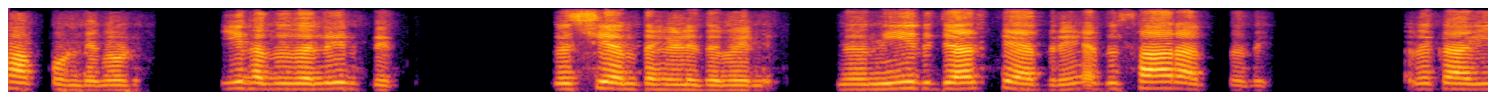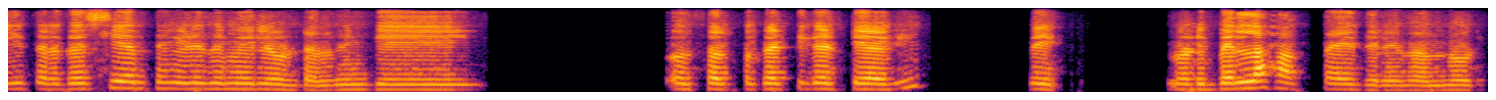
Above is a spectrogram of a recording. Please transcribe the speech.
ಹಾಕೊಂಡೆ ನೋಡಿ. ಈ ಹದದಲ್ಲಿ ಇರ್ಬೇಕು. ಗಸಿ ಅಂತ ಹೇಳಿದ ಮೇಲೆ. ನೀರು ಜಾಸ್ತಿ ಆದ್ರೆ ಅದು ಸಾರಾಗ್ತದೆ. ಅದಕ್ಕಾಗಿ ಈ ತರ ಗಸಿ ಅಂತ ಹೇಳಿದ ಮೇಲೆ ಉಂಟಲ್ಲ, ನಿಮ್ಗೆ ಒಂದ್ ಸ್ವಲ್ಪ ಗಟ್ಟಿ ಗಟ್ಟಿಯಾಗಿ ಬೇಕು. ನೋಡಿ, ಬೆಲ್ಲ ಹಾಕ್ತಾ ಇದ್ದೇನೆ ನಾನು ನೋಡಿ.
